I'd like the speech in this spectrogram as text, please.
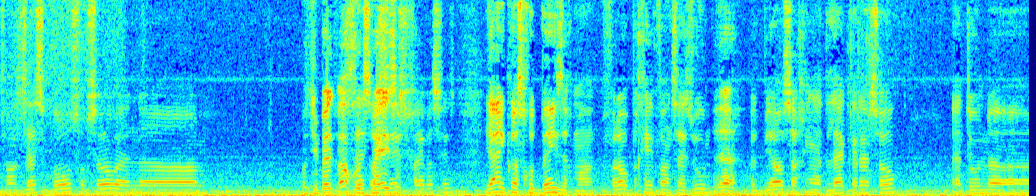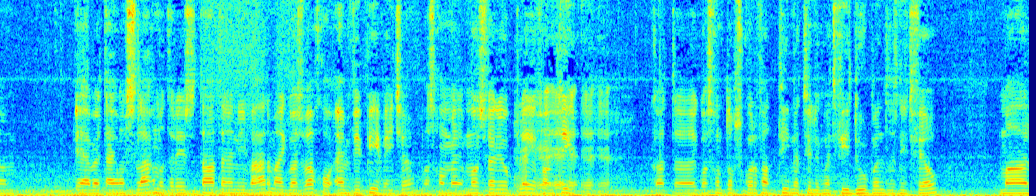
Van zes goals of zo. En, eh, Want je bent wel goed zes bezig. vijf. Ja, ik was goed bezig man. Vooral het begin van het seizoen. Ja. Met Bielsa ging het lekker en zo. En toen ja, werd hij ontslagen omdat de resultaten er niet waren. Maar ik was wel gewoon MVP, weet je. Was gewoon most valuable player van het team. Ja, ja, ja. Ik, had, ik was gewoon topscorer van het team natuurlijk met vier doelpunten. Dat is niet veel. Maar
